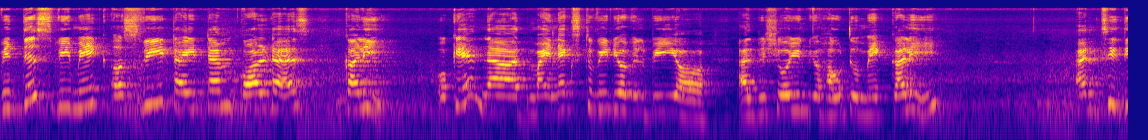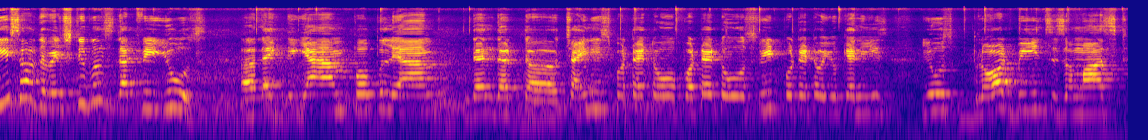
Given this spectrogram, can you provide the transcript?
With this we make a sweet item called as kali. Okay? Now my next video will be uh, i'll be showing you how to make kali. And see these are the vegetables that we use uh, like the yam purple yam then that uh, chinese potato potato sweet potato you can use use. Broad beans is a must.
